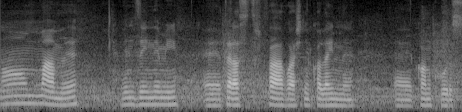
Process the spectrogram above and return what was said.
No mamy. Między innymi e, teraz trwa właśnie kolejny e, konkurs,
